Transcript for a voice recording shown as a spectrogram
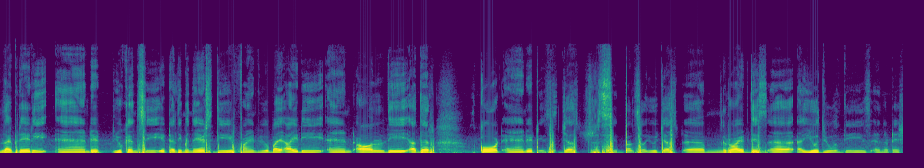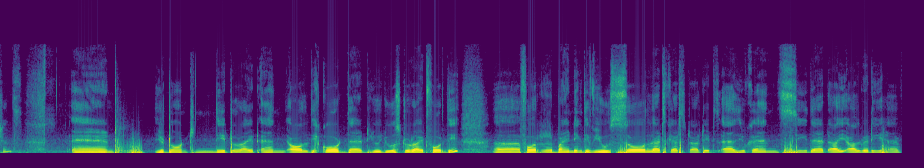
library and it you can see it eliminates the find view by id and all the other code and it is just simple. So you just um, write this uh, you use these annotations and you don't need to write and all the code that you used to write for the uh, for binding the views. So let's get started. As you can see that I already have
